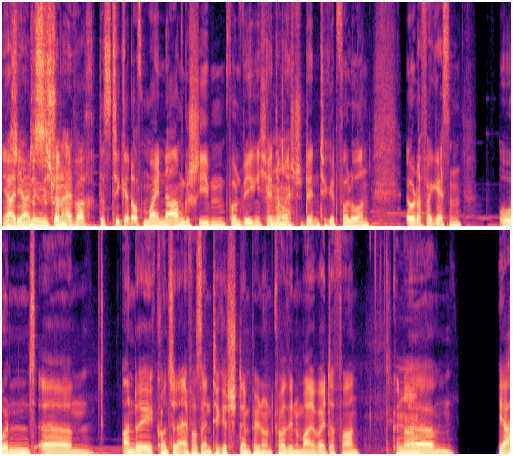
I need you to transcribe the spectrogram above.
Ja, Also, die haben nämlich dann einfach das Ticket auf meinen Namen geschrieben, von wegen, ich hätte Genau. mein Studententicket verloren äh, oder vergessen. Und ähm, André konnte dann einfach sein Ticket stempeln und quasi normal weiterfahren. Genau. Ähm, ja.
